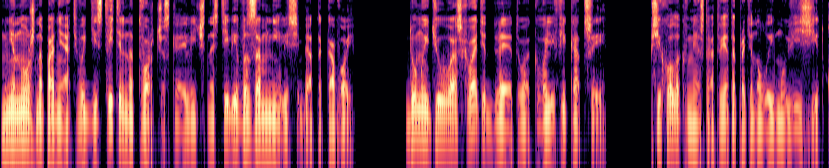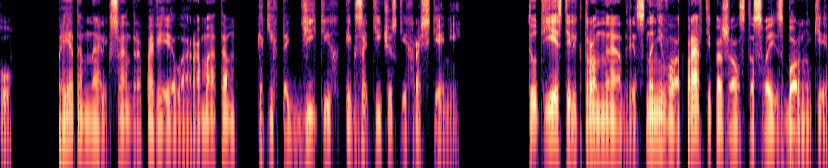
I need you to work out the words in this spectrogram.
Мне нужно понять, вы действительно творческая личность или возомнили себя таковой? Думаете, у вас хватит для этого квалификации? Психолог вместо ответа протянула ему визитку. При этом на Александра повеяло ароматом каких-то диких экзотических растений. Тут есть электронный адрес. На него отправьте, пожалуйста, свои сборники.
